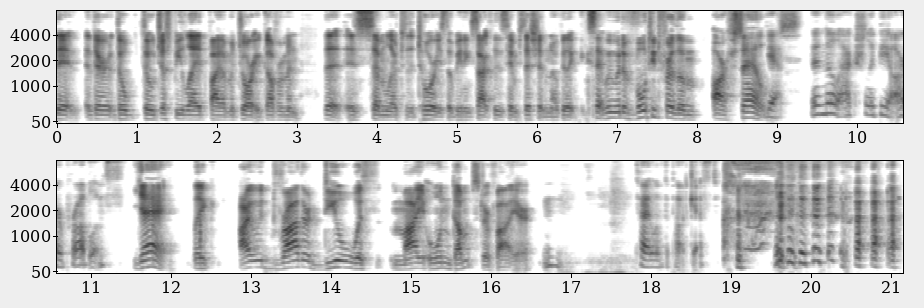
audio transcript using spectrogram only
they they're they'll they'll just be led by a majority government that is similar to the Tories. They'll be in exactly the same position." And I'll be like, "Except we would have voted for them ourselves." Yeah. Then they'll actually be our problems. Yeah. Like I would rather deal with my own dumpster fire. Mhm. Title of the podcast.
